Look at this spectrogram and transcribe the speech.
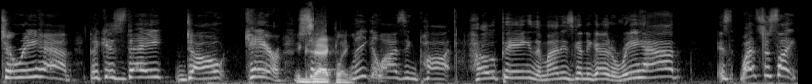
to rehab because they don't care. So Exactly. legalizing pot, hoping the money's going to go to rehab, is well, it's just like,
